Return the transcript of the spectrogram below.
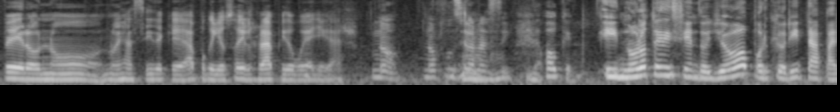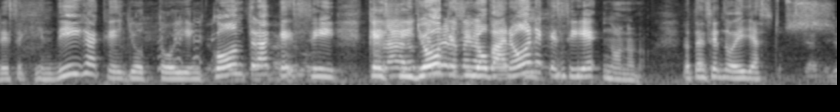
Pero no, no es así de que, ah, porque yo soy el rápido, voy a llegar. No, no funciona así. Ok, y no lo estoy diciendo yo porque ahorita aparece quien diga que yo estoy en contra, que si, que Claro, si yo, que si los varones, que si es... No, no, no. Lo están diciendo ellas dos.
